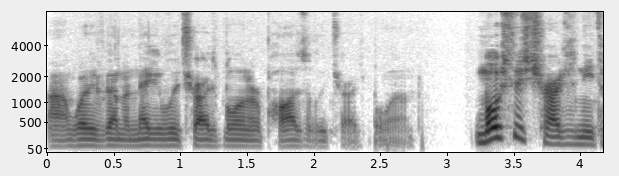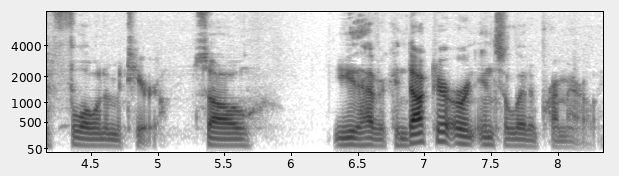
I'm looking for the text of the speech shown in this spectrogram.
uh, whether you've got a negatively charged balloon or a positively charged balloon. Most of these charges need to flow in a material. So you either have a conductor or an insulator primarily.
